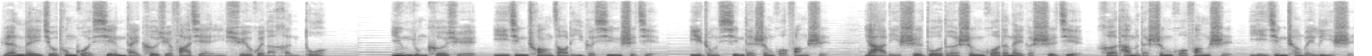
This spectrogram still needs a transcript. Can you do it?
人类就通过现代科学发现学会了很多，应用科学已经创造了一个新世界，一种新的生活方式。亚里士多德生活的那个世界和他们的生活方式已经成为历史。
